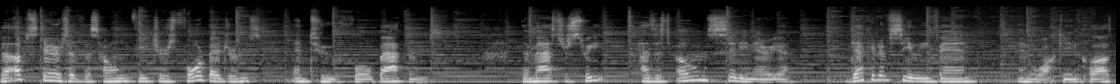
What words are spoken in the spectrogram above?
The upstairs of this home features four bedrooms and two full bathrooms. The master suite has its own sitting area, decorative ceiling fan, and walk-in closet.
